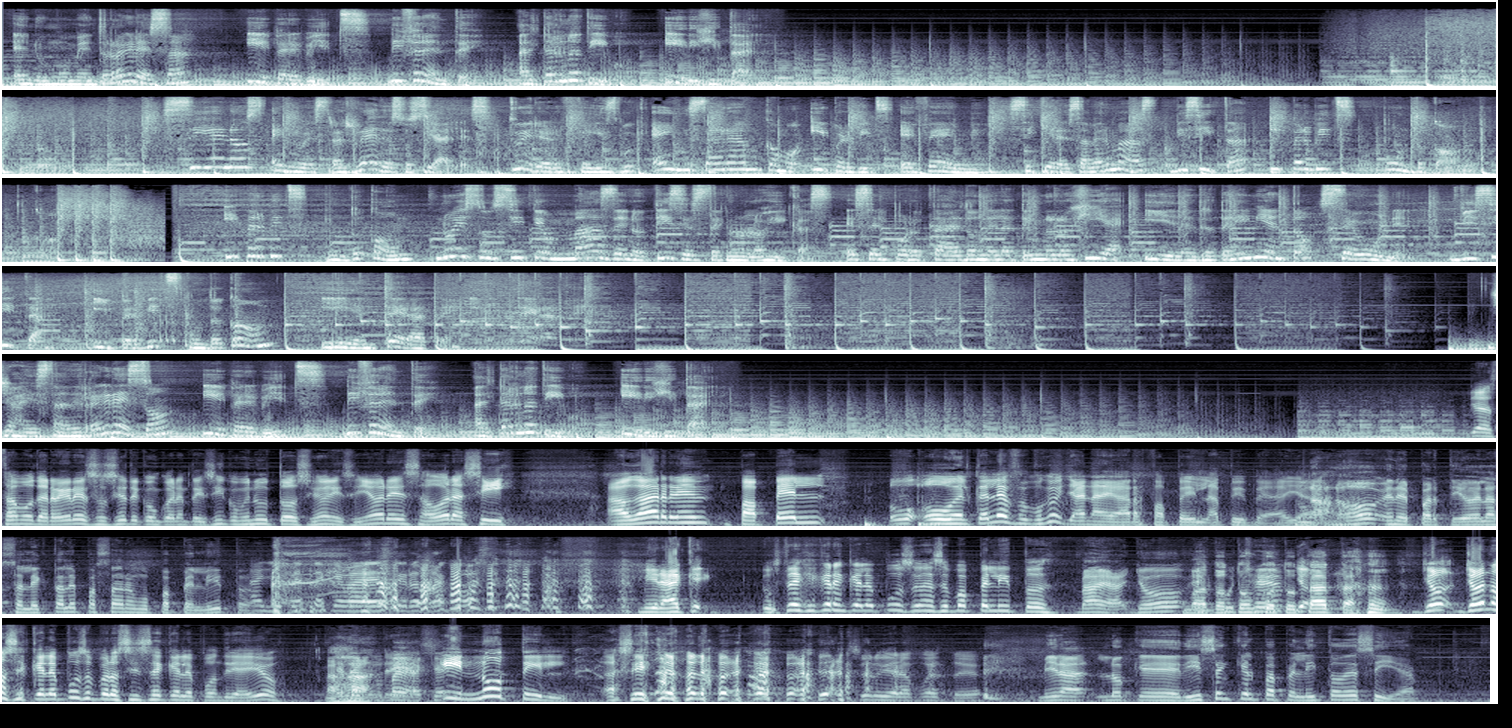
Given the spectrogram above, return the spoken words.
En un momento regresa Hyperbits, diferente, alternativo y digital. Síguenos en nuestras redes sociales, Twitter, Facebook e Instagram como Hyperbits FM. Si quieres saber más, visita hyperbits.com. Hyperbits.com no es un sitio más de noticias tecnológicas, es el portal donde la tecnología y el entretenimiento se unen. Visita hyperbits.com y entérate. Ya está de regreso Hyperbits, diferente, alternativo y digital. Ya estamos de regreso, 7 con 45 minutos, señores y señores. Ahora sí, agarren papel o, o el teléfono, porque ya nadie agarra papel y lápiz, vea, ya. No, no, en el partido de la selecta le pasaron un papelito. Ay, yo pensé que iba a decir otra cosa. Mira, que, ¿ustedes qué creen que le puso en ese papelito? Vaya, yo Matotón escuché... con tu tata. Yo, yo no sé qué le puso, pero sí sé qué le pondría yo. Ajá. Vaya, que- Inútil. Así yo lo, eso lo hubiera puesto yo. Mira, lo que dicen que el papelito decía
